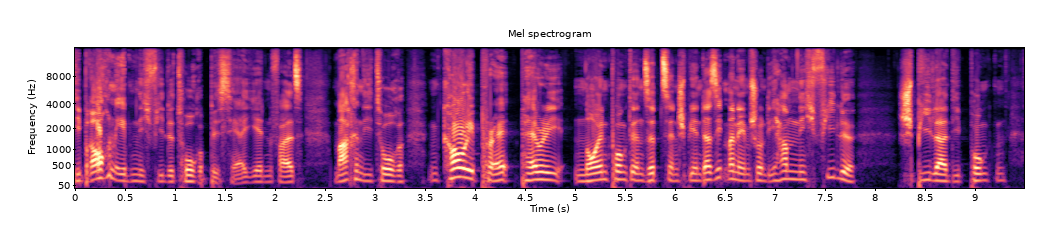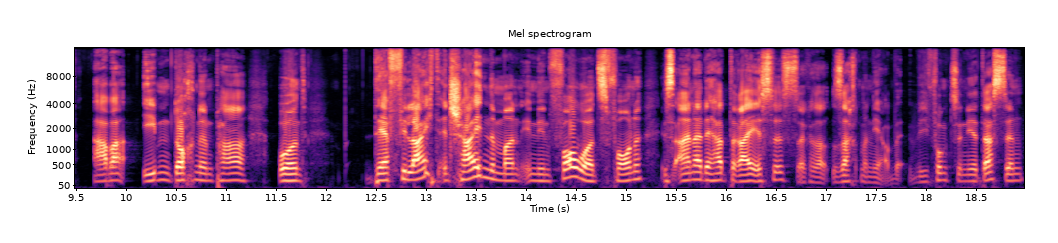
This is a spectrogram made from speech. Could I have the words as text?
Die brauchen eben nicht viele Tore bisher, jedenfalls machen die Tore. Ein Corey Perry, neun Punkte in 17 Spielen. Da sieht man eben schon, die haben nicht viele Spieler, die punkten, aber eben doch ein paar. Und der vielleicht entscheidende Mann in den Forwards vorne ist einer, der hat drei Assists. Da sagt man ja, wie funktioniert das denn?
